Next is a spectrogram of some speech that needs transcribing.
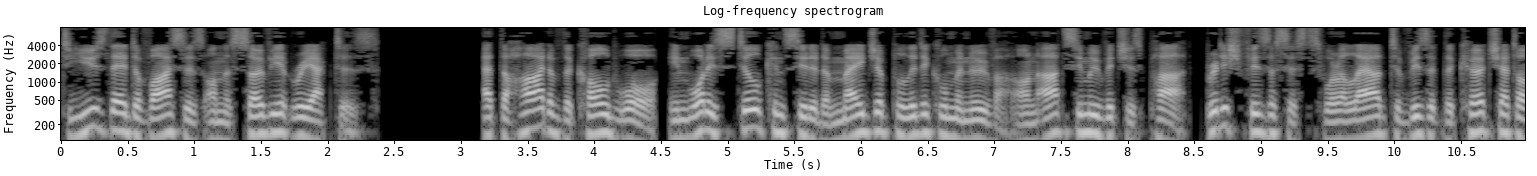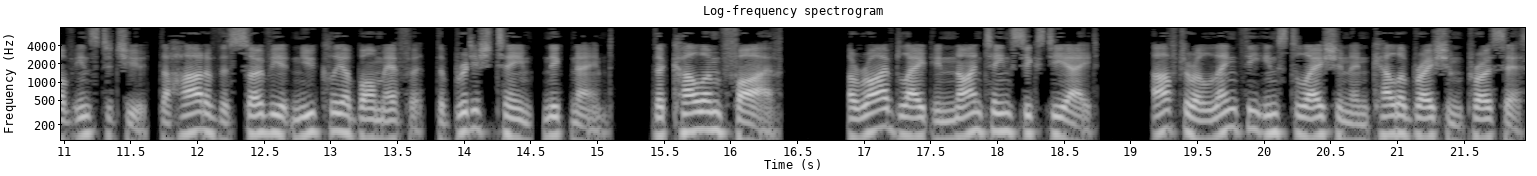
to use their devices on the Soviet reactors. At the height of the Cold War, in what is still considered a major political maneuver on Artsimovich's part, British physicists were allowed to visit the Kurchatov Institute, the heart of the Soviet nuclear bomb effort. The British team, nicknamed the Culham Five, arrived late in 1968. After a lengthy installation and calibration process,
